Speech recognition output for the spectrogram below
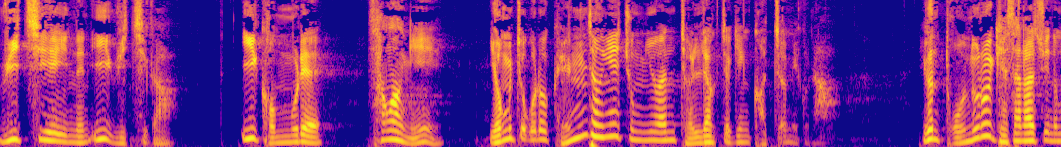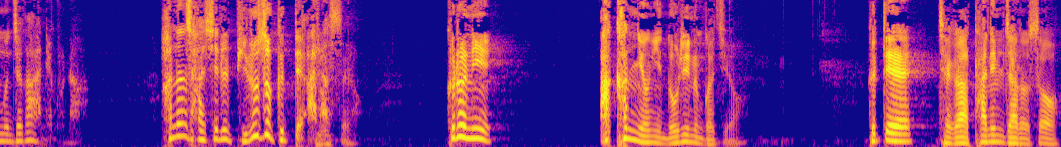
위치에 있는 이 위치가 이 건물의 상황이 영적으로 굉장히 중요한 전략적인 거점이구나. 이건 돈으로 계산할 수 있는 문제가 아니구나. 하는 사실을 비로소 그때 알았어요. 그러니 악한 영이 노리는 거죠. 그때 제가 담임자로서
